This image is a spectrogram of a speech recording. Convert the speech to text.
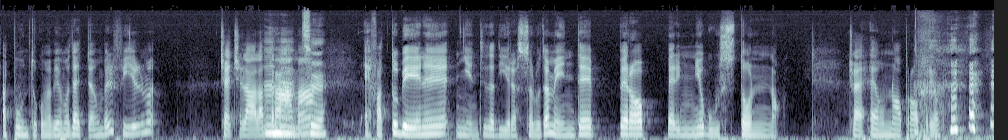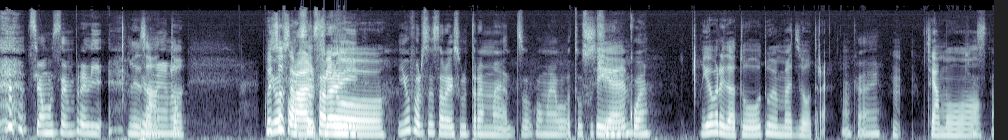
appunto, come abbiamo detto, è un bel film. Cioè, ce l'ha la Mhm, trama, sì. è fatto bene, niente da dire assolutamente, però per il mio gusto no. Cioè, è un no proprio. Siamo sempre lì. esatto. Questo Io sarà il sarei- filo... Io forse sarei sul 3,5 come voto su Sì, eh? 5. Io avrei dato due e mezzo o tre. Ok, Siamo, ci sta.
